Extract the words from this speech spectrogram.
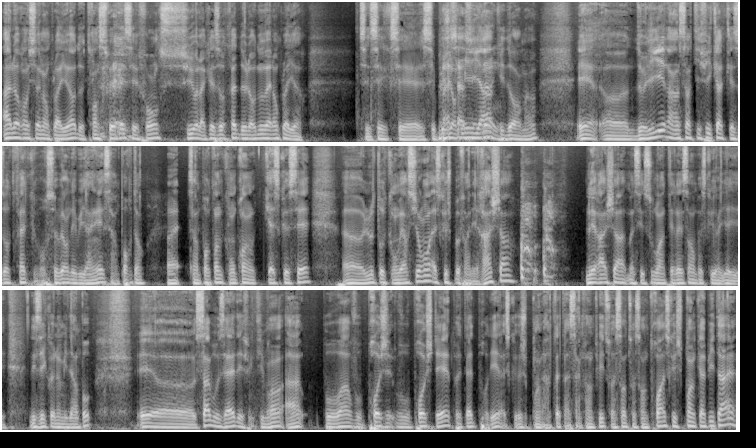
à leur ancien employeur de transférer ces fonds sur la caisse de retraite de leur nouvel employeur. C'est plusieurs bah, milliards qui dorment. Hein. Et euh, de lire un certificat de caisse de retraite que vous recevez en début d'année, c'est important. Ouais. C'est important de comprendre qu'est-ce que c'est, euh, le taux de conversion, est-ce que je peux faire des rachats? Les rachats, bah, c'est souvent intéressant parce qu'il y a des économies d'impôts. Et euh, ça vous aide effectivement à pouvoir vous, vous projeter peut-être pour dire est-ce que je prends la retraite à 58, 60, 63, est-ce que je prends le capital?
